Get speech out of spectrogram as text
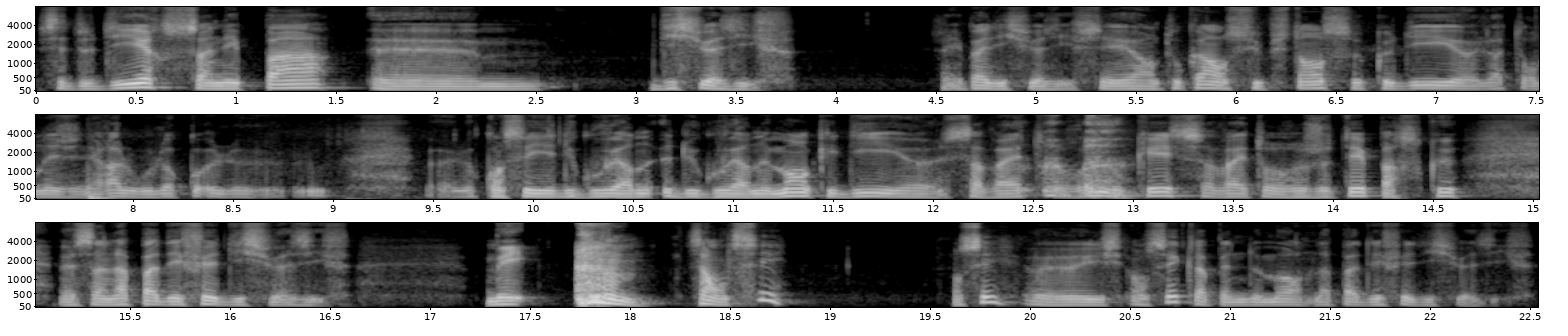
c'est de dire ça n'est pas dissuasif. N'est pas dissuasif. C'est en tout cas en substance ce que dit euh, la tournée générale ou le, le- le conseiller du, gouverne- du gouvernement qui dit euh, ça va être retoqué, ça va être rejeté parce que euh, ça n'a pas d'effet dissuasif. Mais ça, on le sait. On sait. Euh, on sait que la peine de mort n'a pas d'effet dissuasif.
